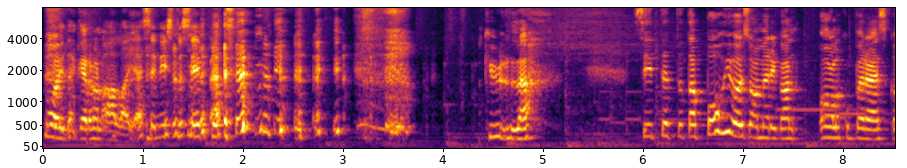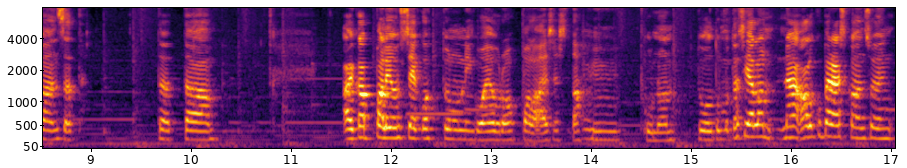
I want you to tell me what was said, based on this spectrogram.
Noita kerron alajäsenistä sepät. Kyllä. Sitten tota, Pohjois-Amerikan alkuperäiskansat tota, aika paljon sekoittunut niin eurooppalaisesta, Mm. kun on tultu. Mutta siellä on nämä alkuperäiskansojen,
